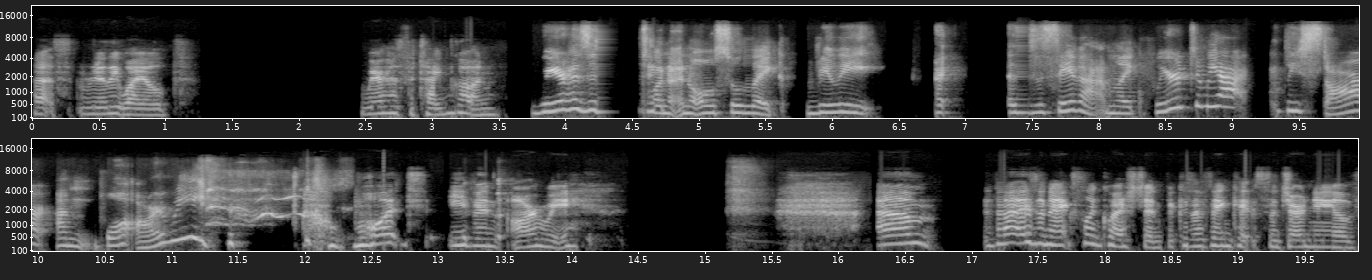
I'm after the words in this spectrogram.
That's really wild. Where has the time gone? Where has it gone? And also, like, really, I, as I say that, I'm like, where do we actually start, and what are we? what even are we? Um, that is an excellent question because I think it's a journey of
